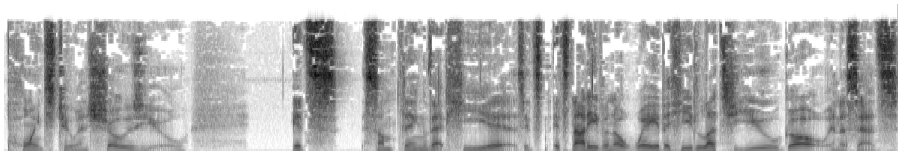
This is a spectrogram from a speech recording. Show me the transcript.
points to and shows you. It's something that he is. It's, it's not even a way that he lets you go in a sense.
